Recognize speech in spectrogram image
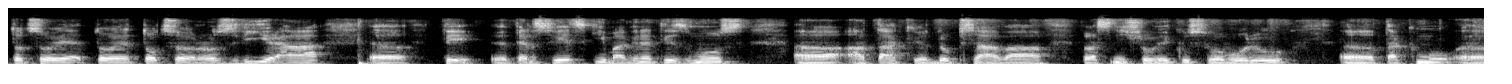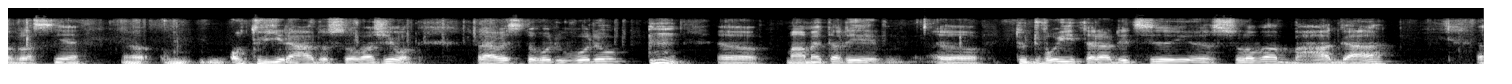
to, co je, to, je to co rozvírá ty, ten světský magnetismus a, a tak dopřává vlastně člověku svobodu, tak mu vlastně otvírá doslova život. Právě z toho důvodu máme tady tu dvojí tradici slova bhaga, Eh,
